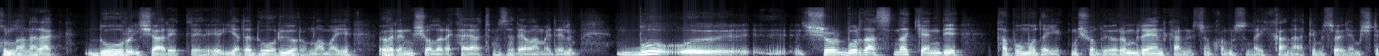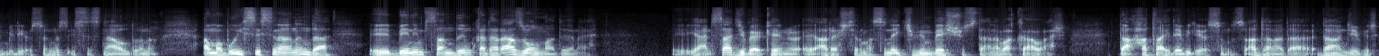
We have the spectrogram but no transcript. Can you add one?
kullanarak doğru işaretleri ya da doğru yorumlamayı öğrenmiş olarak hayatımıza devam edelim. Bu e, şu burada aslında kendi tabumu da yıkmış oluyorum. Reenkarnasyon konusundaki kanaatimi söylemiştim biliyorsunuz istisna olduğunu. Ama bu istisnanın da e, benim sandığım kadar az olmadığını yani sadece Berkeley'in araştırmasında 2500 tane vaka var. Daha Hatay'da biliyorsunuz, Adana'da daha önce bir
